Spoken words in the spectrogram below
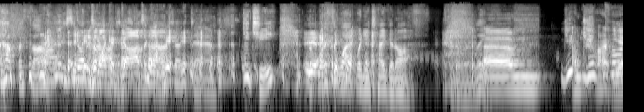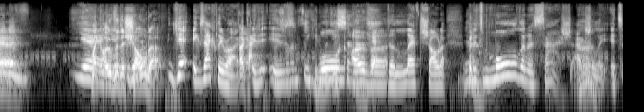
upper thigh. Is it Is it like a garter? garter? Damn, itchy. But worth the wait when you take it off. Bit of a relief. Um, You, I'm you're trying. kind Yeah. of yeah, Like over you- the shoulder. Yeah, exactly right. Okay. It is I'm thinking, worn over Yeah. the left shoulder, but it's more than a sash. Actually, it's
